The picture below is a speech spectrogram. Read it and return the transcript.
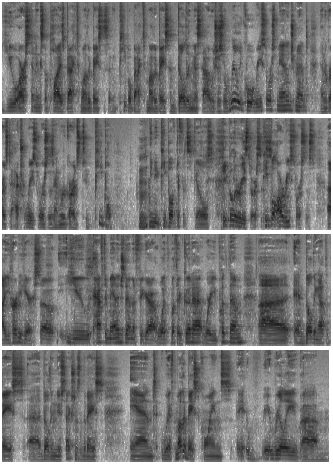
you are sending supplies back to Mother Base and sending people back to Mother Base and building this out, which is a really cool resource management in regards to actual resources and regards to people. You need people of different skills. People are resources. People are resources. Uh, you heard it here. So you have to manage them and figure out what, what they're good at, where you put them, uh, and building out the base, uh, building new sections of the base. And with Mother Base coins, it, it really um,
